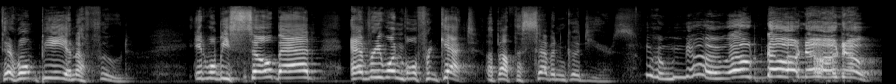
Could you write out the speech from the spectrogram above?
There won't be enough food. It will be so bad, everyone will forget about the seven good years. Oh no! Oh no! Oh no! Oh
